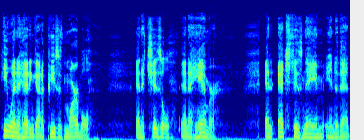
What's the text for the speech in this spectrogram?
He went ahead and got a piece of marble and a chisel and a hammer and etched his name into that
